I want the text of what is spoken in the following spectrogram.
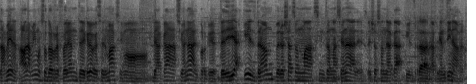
también ahora mismo es otro referente, creo que es el máximo de acá nacional, porque te diría Skiltron, pero ya son más internacionales. Ellos son de acá, Skiltron, Claro, sí, Argentina, pero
